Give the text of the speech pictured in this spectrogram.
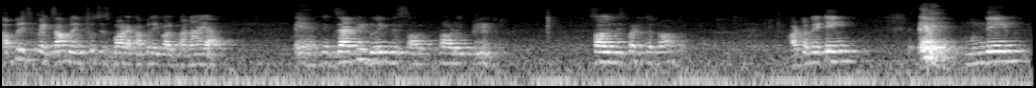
companies. For example, Infosys bought a company called Panaya. Exactly doing this product, solving this particular problem. Automating mundane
